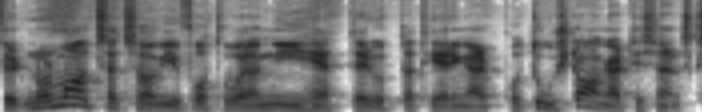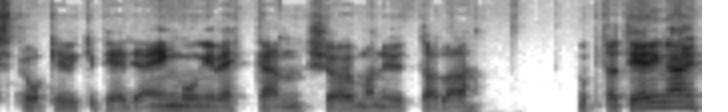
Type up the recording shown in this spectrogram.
För normalt sett så har vi ju fått våra nyheter, uppdateringar på torsdagar till svenskspråkiga Wikipedia. En gång i veckan kör man ut alla uppdateringar.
